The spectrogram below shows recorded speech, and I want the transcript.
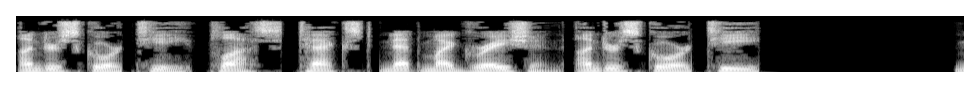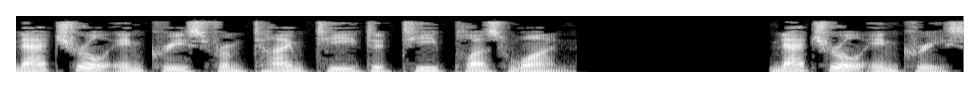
underscore t plus text net migration underscore t. Natural increase from time t to t plus one. Natural increase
